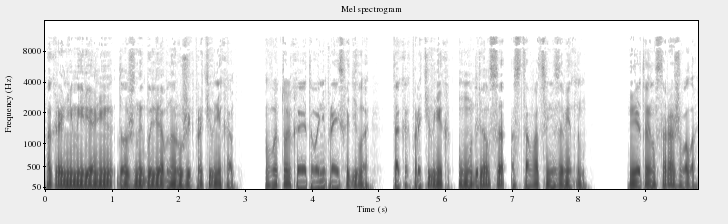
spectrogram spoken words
По крайней мере, они должны были обнаружить противника. Вот только этого не происходило, так как противник умудрялся оставаться незаметным. И это настораживало.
